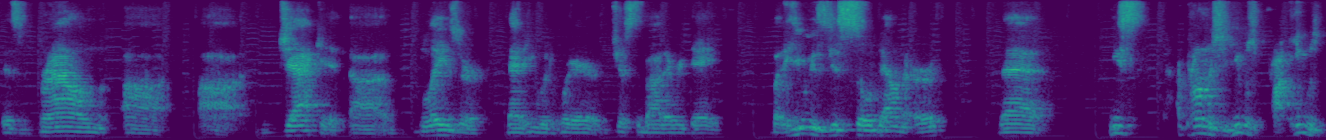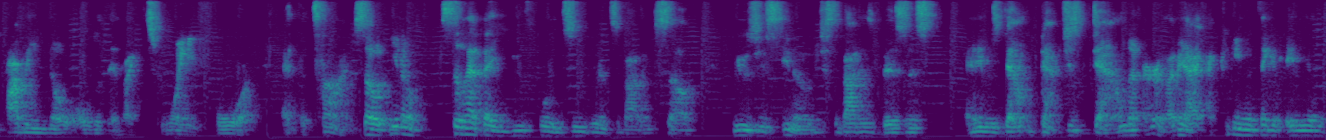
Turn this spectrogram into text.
this brown uh, uh, jacket uh, blazer that he would wear just about every day. But he was just so down to earth that he's I promise you, he was pro- he was probably no older than like 24 at the time. So you know, still had that youthful exuberance about himself. He was just you know just about his business, and he was down, down just down to earth. I mean, I, I, couldn't even think of any other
